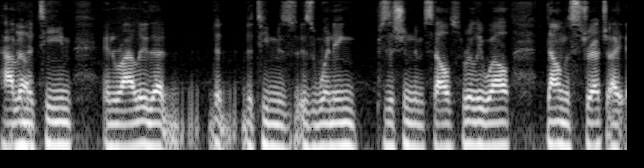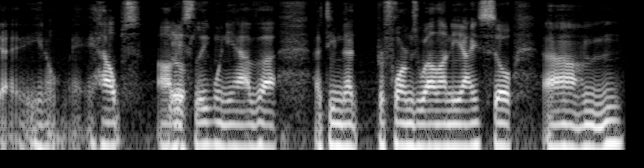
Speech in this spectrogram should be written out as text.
Having Yeah. a team in Riley that, that the team is, is winning, positioning themselves really well down the stretch. I, I you know it helps obviously when you have a, a team that performs well on the ice. So um,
